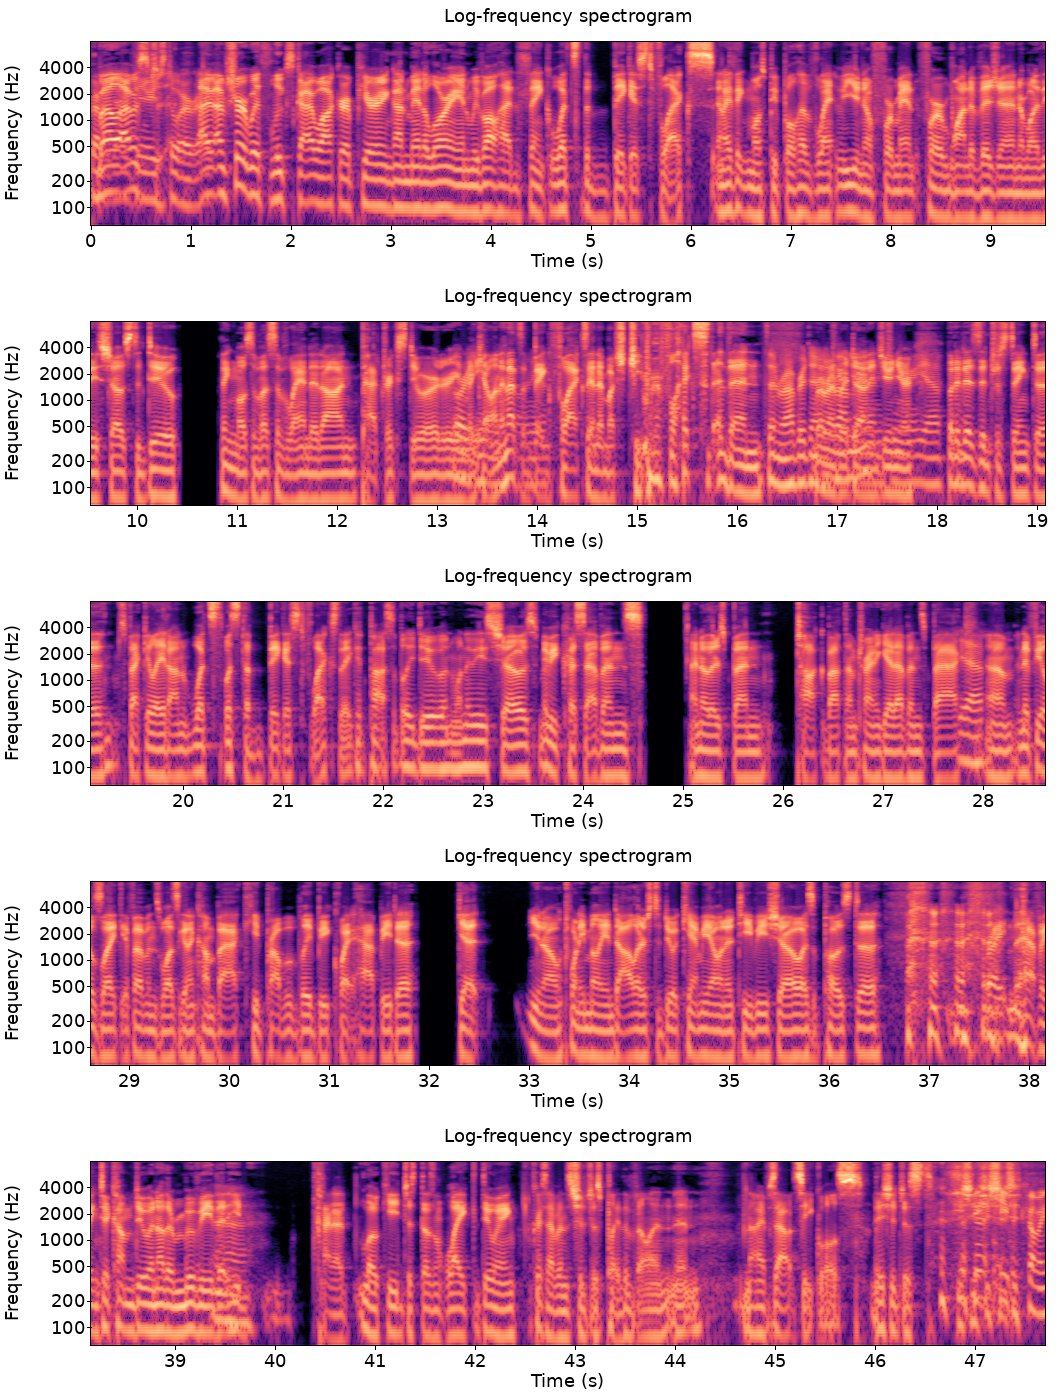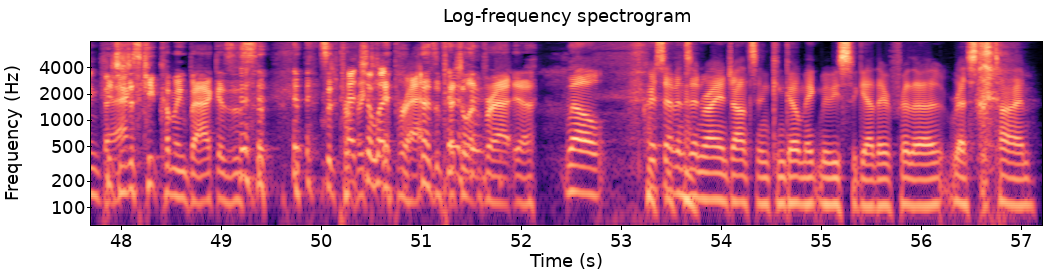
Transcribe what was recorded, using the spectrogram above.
Well, I was. Jr.'s door, right? I, I'm sure with Luke Skywalker appearing on Mandalorian, we've all had to think, what's the biggest flex? And I think most people have, la- you know, for Man- for WandaVision or one of these shows to do. I think most of us have landed on Patrick Stewart or Ian Or Ian McKellen, and that's a big yeah. flex and a much cheaper flex than Then Robert Downey Robert Jr. Downey Jr. Yeah. But it is interesting to speculate on what's what's the biggest flex they could possibly do in one of these shows. Maybe Chris Evans. I know there's been talk about them trying to get Evans back. Yeah. Um, and it feels like if Evans was going to come back, he'd probably be quite happy to get you know twenty million dollars to do a cameo in a TV show as opposed to Right. having to come do another movie that he Yeah. Kind of Loki just doesn't like doing. Chris Evans should just play the villain in Knives Out sequels. They should just he should, he should- Keep coming he should just keep coming back as this such perfect Petulant brat. as a petulant brat. Yeah, Well, Chris Evans and Rian Johnson can go make movies together for the rest of time,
